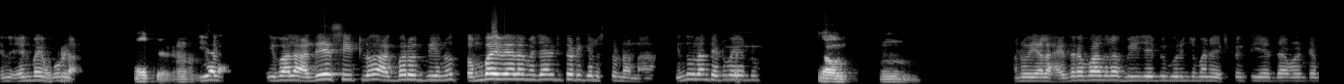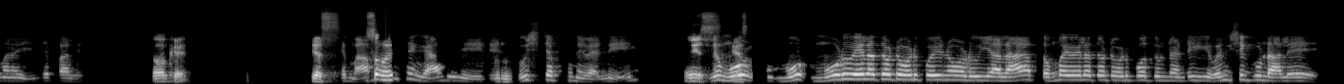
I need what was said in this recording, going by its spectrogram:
ఎన్- ఎనభై. మూడులో. ఇవాళ ఇవాళ అదే సీట్లో అక్బరుద్దీన్ తొంభై వేల మెజారిటీ తోటి గెలుస్తుండన్న. హిందువులంతా ఎటుపోయారు మనం ఇలా హైదరాబాద్లో బీజేపీ గురించి మనం ఎక్స్పెక్ట్ చేద్దామంటే మనం ఏం చెప్పాలి? ఓకే. మా ప్రపంచం కాదు ఇది. Hmm. చూసి చెప్తున్నవన్నీ ఎస్ నువ్వు మూడు మూ- మూడు వేలతోటి ఓడిపోయినోడు ఇవాళ తొంభై ఓడిపోతుంటే ఇవన్నీ సిగ్గుండాలి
